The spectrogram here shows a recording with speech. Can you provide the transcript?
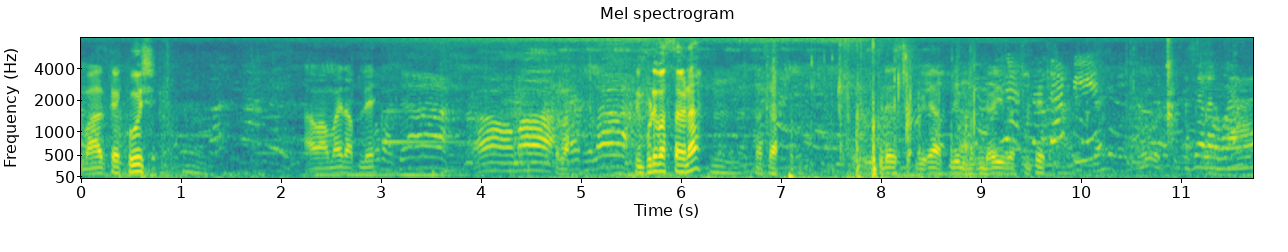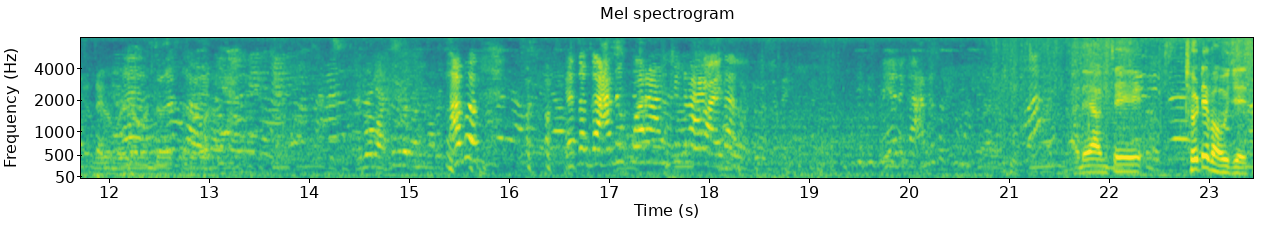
मग आज काय खुश? हा मामा आहेत आपले. चला. तुम्ही पुढे बसता ना? बसा. इकडे सगळे आपली मंडळी बसते महिला मंडळ? आणि आमचे छोटे भाऊजी आहेत.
